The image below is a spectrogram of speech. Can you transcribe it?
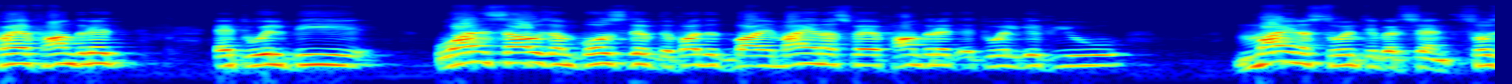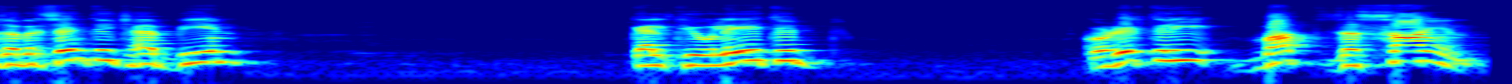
500 it will be 1000 positive divided by minus 500 it will give you minus 20% so the percentage have been calculated correctly but the sign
